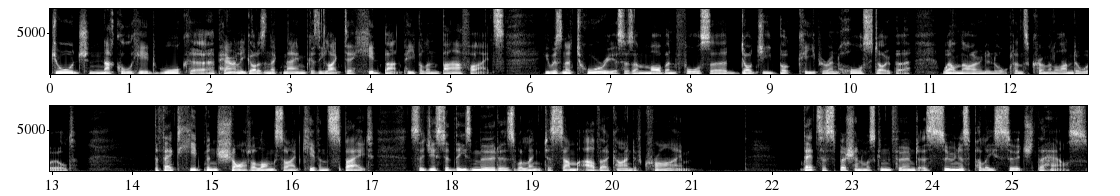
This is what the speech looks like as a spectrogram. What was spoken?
George Knucklehead Walker apparently got his nickname because he liked to headbutt people in bar fights. He was notorious as a mob enforcer, dodgy bookkeeper, and horse doper, well known in Auckland's criminal underworld. The fact he'd been shot alongside Kevin Speight suggested these murders were linked to some other kind of crime. That suspicion was confirmed as soon as police searched the house.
